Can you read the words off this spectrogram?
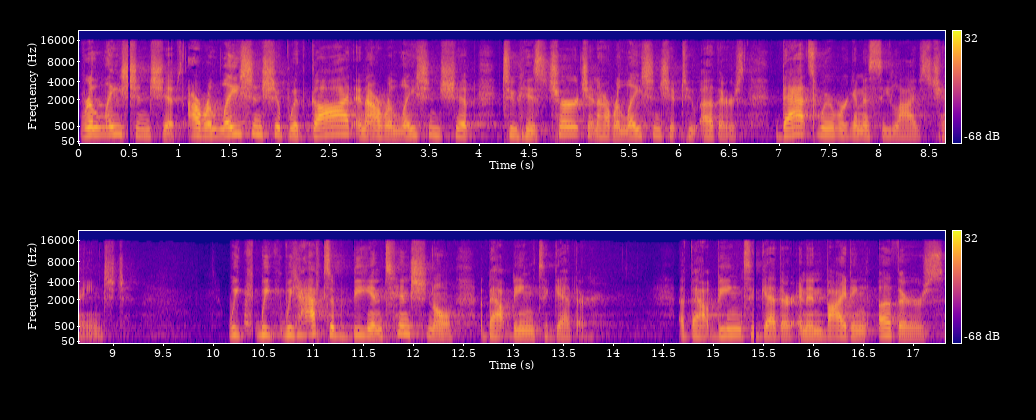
Relationships, our relationship with God and our relationship to His church and our relationship to others, that's where we're going to see lives changed. We, we, we have to be intentional about being together, about being together and inviting others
